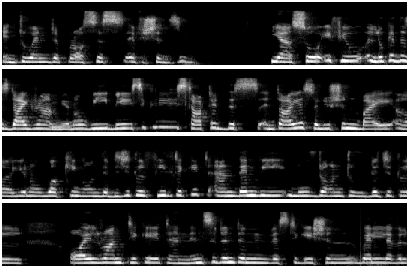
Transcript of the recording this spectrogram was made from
end to end process efficiency. Yeah, so if you look at this diagram, you know, we basically started this entire solution by, uh, you know, working on the digital field ticket, and then we moved on to digital oil run ticket and incident and investigation, well level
